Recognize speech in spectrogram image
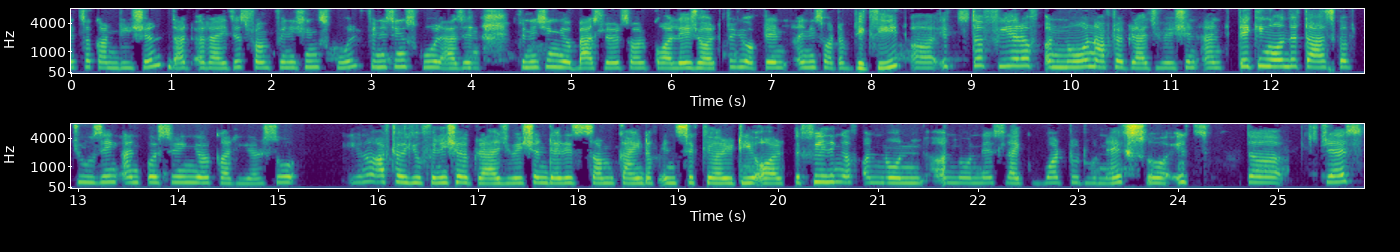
it's a condition that arises from finishing school, finishing school as in finishing your bachelor's or college or after you obtain any sort of degree. Uh, it's the fear of unknown after graduation and taking on the task of choosing and pursuing your career. So, you know after you finish your graduation there is some kind of insecurity or the feeling of unknown unknownness like what to do next. So it's the stress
